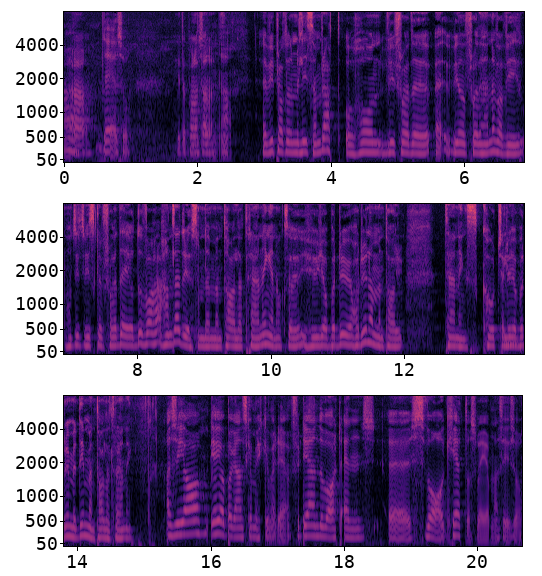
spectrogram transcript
ja, Ja. det är så. hitta på något sen, annat. Eh, vi pratade med Lisa Bratt och hon, vi, frågade, eh, vi frågade henne vad vi, hon tyckte vi skulle fråga dig. Och då var, handlade det just om den mentala träningen också. Hur jobbar du? Har du någon mental träningscoach eller hur jobbar du med din mentala träning? Alltså jag, jag jobbar ganska mycket med det. För det har ändå varit en eh, svaghet hos mig om man säger så.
